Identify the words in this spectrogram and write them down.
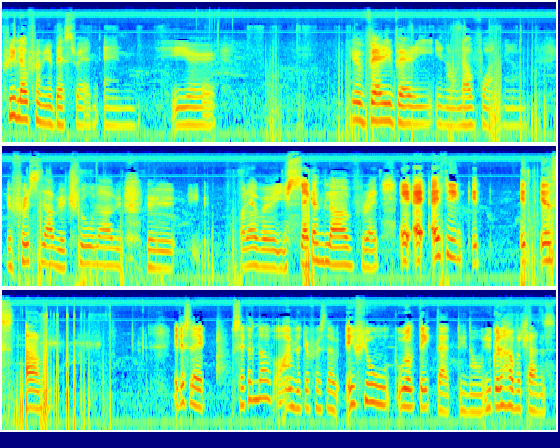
free love from your best friend and your your very very you know loved one you know. Your first love your true love your, your whatever your second love right? I, I i think it it is um it is like second love? Oh i'm not your first love. If you will take that you know you're gonna have a chance.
